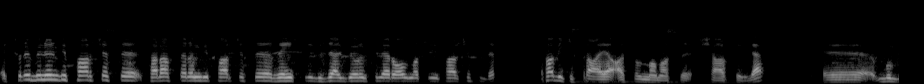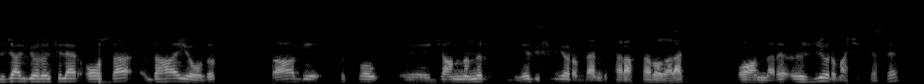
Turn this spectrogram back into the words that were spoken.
E, tribünün bir parçası, taraftarın bir parçası, renkli güzel görüntüler olması bir parçasıdır tabii ki sahaya atılmaması şartıyla e, bu güzel görüntüler olsa daha iyi olur. Daha bir futbol e, canlanır diye düşünüyorum ben bir taraftar olarak. O anları özlüyorum açıkçası.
